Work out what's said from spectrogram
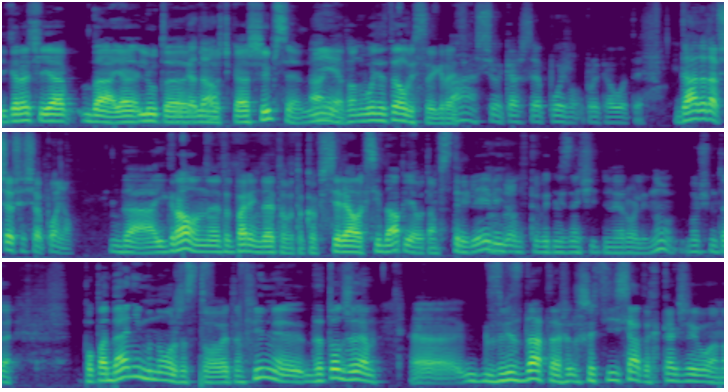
И, короче, я, да, я люто Угадал? немножечко ошибся. А, нет, нет. он будет Элвиса играть. А, все, кажется, я понял про кого ты. Да-да-да, все-все-все, понял. Да, играл он, этот парень до этого только в сериалах Сидап, я его там в «Стреле» видел в какой-то незначительной роли. Ну, в общем-то, попаданий множество в этом фильме. Да тот же э, звезда-то 60-х, как же его?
